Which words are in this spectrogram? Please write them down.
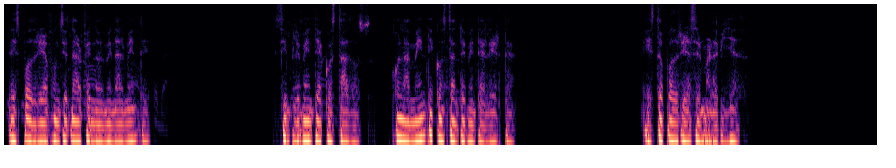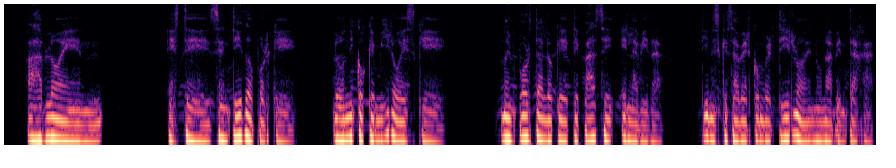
les podría funcionar fenomenalmente. Simplemente acostados, con la mente constantemente alerta. Esto podría ser maravillas. Hablo en este sentido porque lo único que miro es que no importa lo que te pase en la vida, tienes que saber convertirlo en una ventaja.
